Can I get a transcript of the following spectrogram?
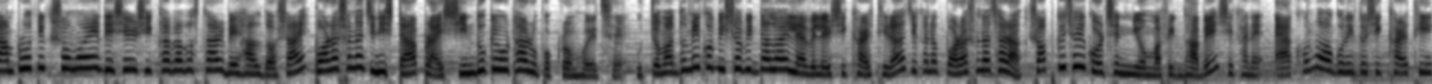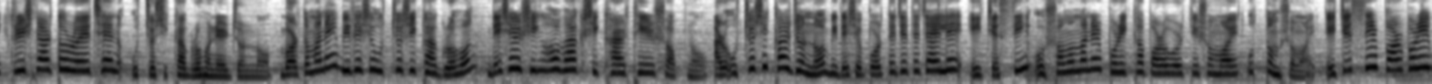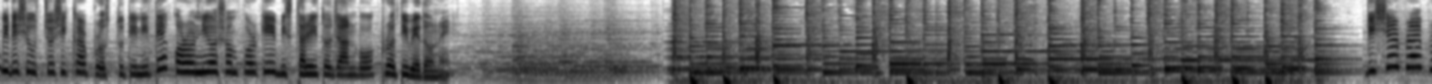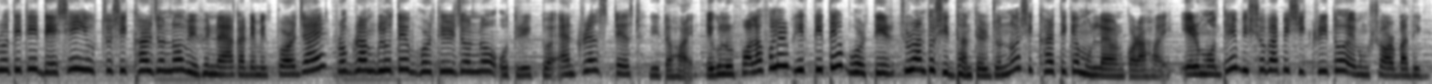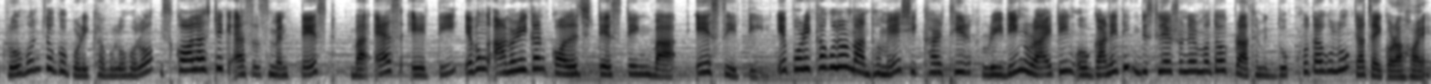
সাম্প্রতিক সময়ে দেশের শিক্ষা ব্যবস্থার বেহাল দশায় পড়াশোনা জিনিসটা প্রায় সিন্ধুকে ওঠার উপক্রম হয়েছে। উচ্চ মাধ্যমিক ও বিশ্ববিদ্যালয় লেভেলের শিক্ষার্থীরা যেখানে পড়াশোনা ছাড়া সবকিছুই করছেন নিয়মমাফিকভাবে, সেখানে এখনও অগণিত শিক্ষার্থী তৃষ্ণার্ত রয়েছেন উচ্চশিক্ষা গ্রহণের জন্য। বর্তমানে বিদেশে উচ্চশিক্ষা গ্রহণ দেশের সিংহভাগ শিক্ষার্থীর স্বপ্ন। আর উচ্চশিক্ষার জন্য বিদেশে পড়তে যেতে চাইলে এইচএসসি ও সমমানের পরীক্ষা পরবর্তী সময় উত্তম সময়। এইচএসসির পরপরই বিদেশে উচ্চশিক্ষার প্রস্তুতি নিতে করণীয় সম্পর্কে বিস্তারিত জানব প্রতিবেদনে। বিশ্বের প্রায় প্রতিটি দেশেই উচ্চশিক্ষার জন্য বিভিন্ন একাডেমিক পর্যায়ের প্রোগ্রামগুলোতে ভর্তির জন্য অতিরিক্ত এন্ট্রান্স টেস্ট দিতে হয়। এগুলোর ফলাফলের ভিত্তিতে ভর্তির চূড়ান্ত সিদ্ধান্তের জন্য শিক্ষার্থীকে মূল্যায়ন করা হয়। এর মধ্যে বিশ্বব্যাপী স্বীকৃত এবং সর্বাধিক গ্রহণযোগ্য পরীক্ষাগুলো হলো স্কলাস্টিক অ্যাসেসমেন্ট টেস্ট বা এসএটি এবং আমেরিকান কলেজ টেস্টিং বা এসিটি এ পরীক্ষাগুলোর মাধ্যমে শিক্ষার্থীর রিডিং রাইটিং ও গাণিতিক বিশ্লেষণের মতো প্রাথমিক দক্ষতাগুলো যাচাই করা হয়।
